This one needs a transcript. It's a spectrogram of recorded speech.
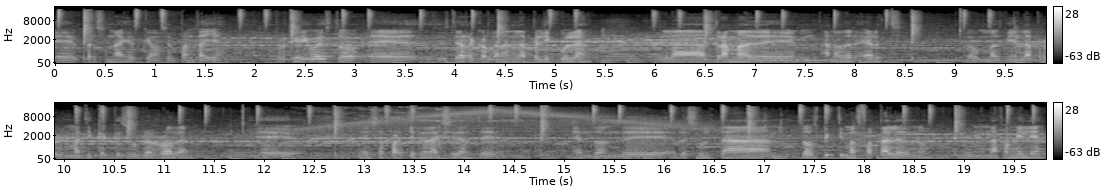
eh, personajes que vemos en pantalla. ¿Por qué digo esto? Eh, si ustedes recordarán en la película, la trama de mm, Another Earth, o más bien la problemática que sufre Roda, eh, es a partir de un accidente en donde resultan dos víctimas fatales, ¿no? De una familia.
